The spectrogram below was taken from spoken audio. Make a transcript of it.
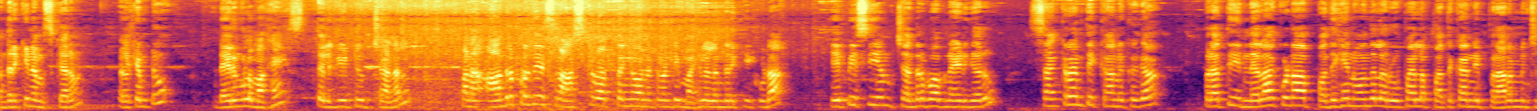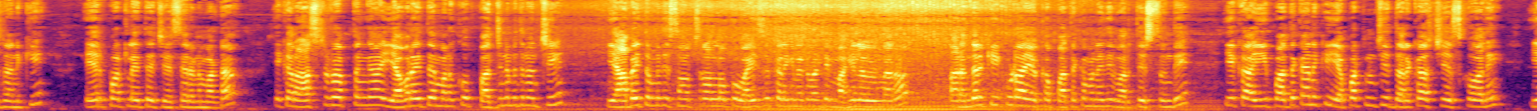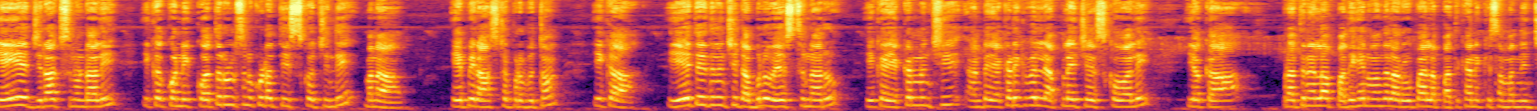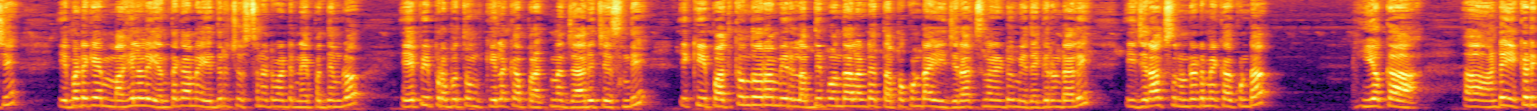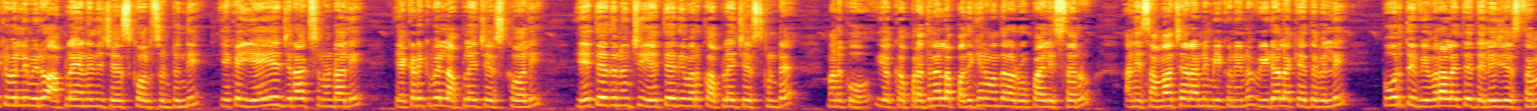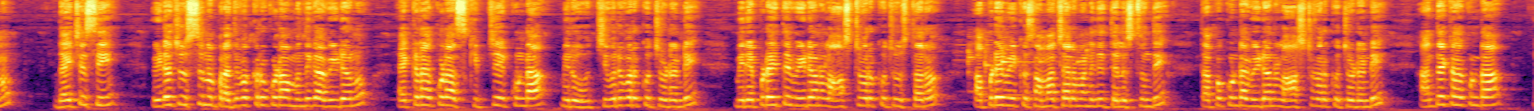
అందరికీ నమస్కారం. Welcome to Dairangula Mahesh Telugu YouTube channel. మన ఆంధ్రప్రదేశ్ రాష్ట్ర వ్యాప్తంగా ఉన్నటువంటి మహిళలందరికీ కూడా ఏపీ సీఎం చంద్రబాబు నాయుడు గారు సంక్రాంతి కానుకగా ప్రతి నెల కూడా పదిహేను వందల రూపాయల పథకాన్ని ప్రారంభించడానికి ఏర్పాట్లు అయితే చేశారనమాట ఇక రాష్ట్ర వ్యాప్తంగా ఎవరైతే మనకు పద్దెనిమిది నుంచి యాభై తొమ్మిది సంవత్సరాలలోపు వయసు కలిగినటువంటి మహిళలు ఉన్నారో వారందరికీ కూడా ఈ యొక్క పథకం అనేది వర్తిస్తుంది. ఇక ఈ పథకానికి ఎప్పటి నుంచి దరఖాస్తు చేసుకోవాలి? ఏ ఏ జిరాక్స్లు ఉండాలి? ఇక కొన్ని కొత్త రూల్స్ను కూడా తీసుకొచ్చింది మన ఏపీ రాష్ట్ర ప్రభుత్వం. ఇక ఏ తేదీ నుంచి డబ్బులు వేస్తున్నారు? ఇక ఎక్కడి నుంచి అంటే ఎక్కడికి వెళ్ళి అప్లై చేసుకోవాలి? ఈ యొక్క ప్రతి నెల పదిహేను వందల రూపాయల పథకానికి సంబంధించి ఇప్పటికే మహిళలు ఎంతగానో ఎదురు చూస్తున్నటువంటి నేపథ్యంలో ఏపీ ప్రభుత్వం కీలక ప్రకటన జారీ చేసింది. ఇక ఈ పథకం ద్వారా మీరు లబ్ధి పొందాలంటే తప్పకుండా ఈ జిరాక్స్లు అనేటివి మీ దగ్గర ఉండాలి. ఈ జిరాక్స్లు ఉండటమే కాకుండా ఈ యొక్క అంటే ఇక్కడికి వెళ్ళి మీరు అప్లై అనేది చేసుకోవాల్సి ఉంటుంది. ఇక ఏ ఏ జిరాక్స్లు ఉండాలి ఎక్కడికి వెళ్ళి అప్లై చేసుకోవాలి ఏ తేదీ నుంచి ఏ తేదీ వరకు అప్లై చేసుకుంటే మనకు ఈ యొక్క ప్రతి నెల పదిహేను వందల రూపాయలు ఇస్తారు అనే సమాచారాన్ని మీకు నేను వీడియోలోకి అయితే వెళ్ళి పూర్తి వివరాలు అయితే తెలియజేస్తాను. దయచేసి వీడియో చూస్తున్న ప్రతి ఒక్కరూ కూడా ముందుగా వీడియోను ఎక్కడా కూడా స్కిప్ చేయకుండా మీరు చివరి వరకు చూడండి. మీరు ఎప్పుడైతే వీడియోను లాస్ట్ వరకు చూస్తారో అప్పుడే మీకు సమాచారం అనేది తెలుస్తుంది. తప్పకుండా వీడియోను లాస్ట్ వరకు చూడండి. అంతేకాకుండా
